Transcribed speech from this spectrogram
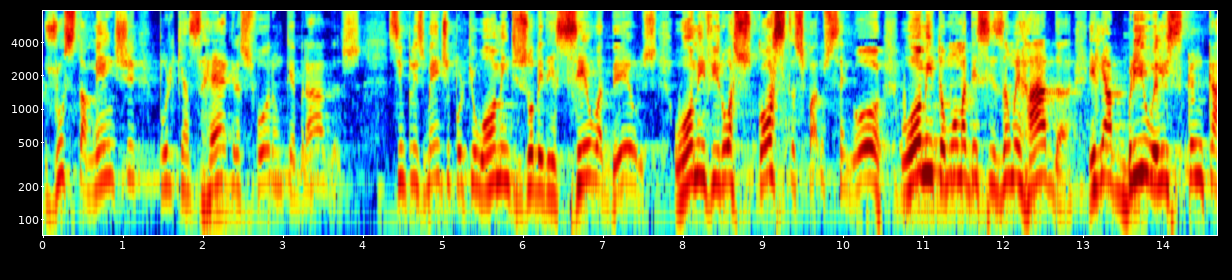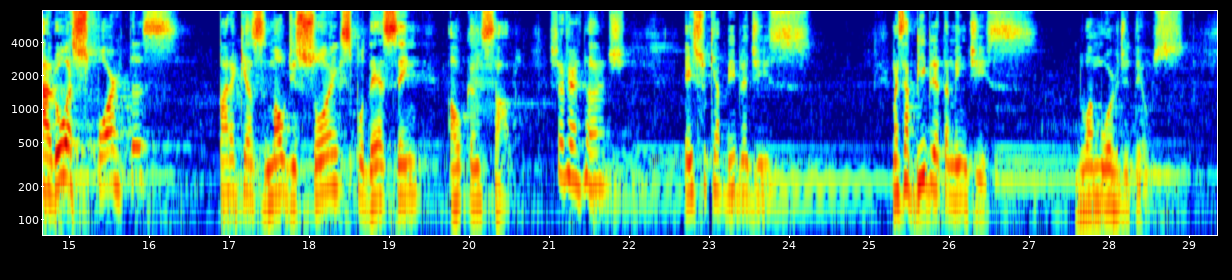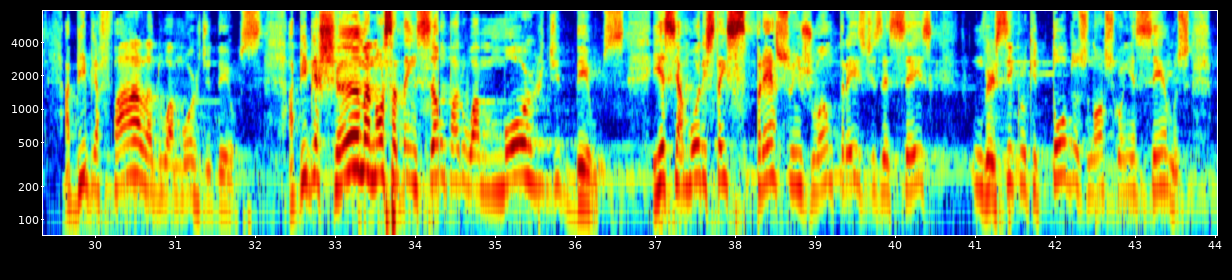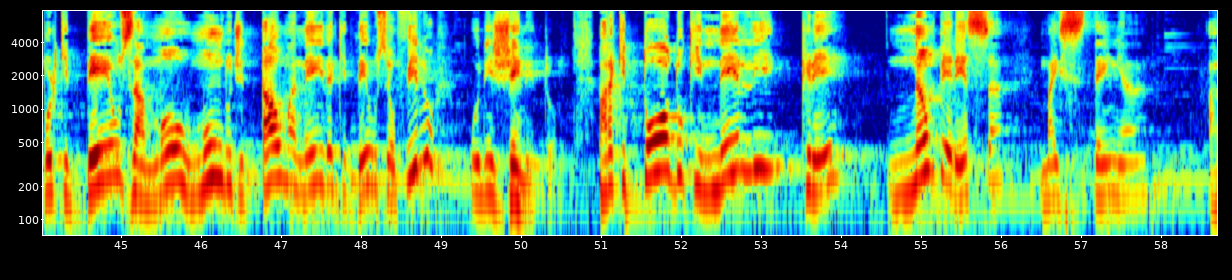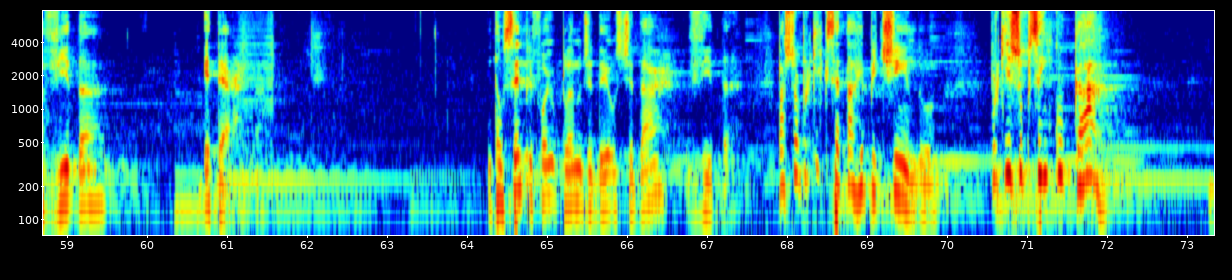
justamente porque as regras foram quebradas simplesmente porque o homem desobedeceu a Deus, o homem virou as costas para o Senhor, o homem tomou uma decisão errada, ele abriu, ele escancarou as portas para que as maldições pudessem alcançá-lo. Isso é verdade, é isso que a Bíblia diz, mas a Bíblia também diz do amor de Deus. A Bíblia fala do amor de Deus. A Bíblia chama a nossa atenção para o amor de Deus. E esse amor está expresso em João 3,16, um versículo que todos nós conhecemos, porque Deus amou o mundo de tal maneira que deu o seu Filho unigênito, para que todo que nele crê não pereça, mas tenha a vida eterna. Então sempre foi o plano de Deus te dar vida. Pastor, por que, que você está repetindo? Porque isso precisa inculcar.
